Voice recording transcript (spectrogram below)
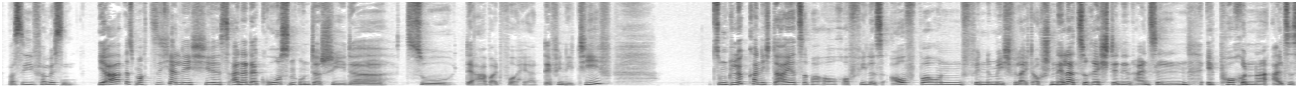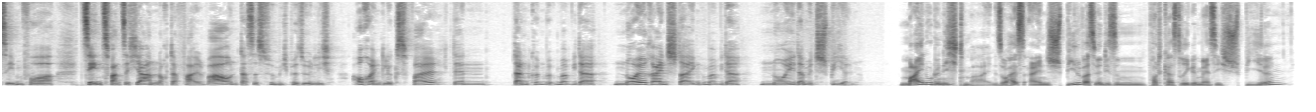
was Sie vermissen? Ja, es macht sicherlich, ist einer der großen Unterschiede zu der Arbeit vorher. Definitiv. Zum Glück kann ich da jetzt aber auch auf vieles aufbauen, finde mich vielleicht auch schneller zurecht in den einzelnen Epochen, als es eben vor 10, 20 Jahren noch der Fall war. Und das ist für mich persönlich auch ein Glücksfall, denn dann können wir immer wieder neu reinsteigen, immer wieder neu damit spielen. Mein oder nicht mein, so heißt ein Spiel, was wir in diesem Podcast regelmäßig spielen.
